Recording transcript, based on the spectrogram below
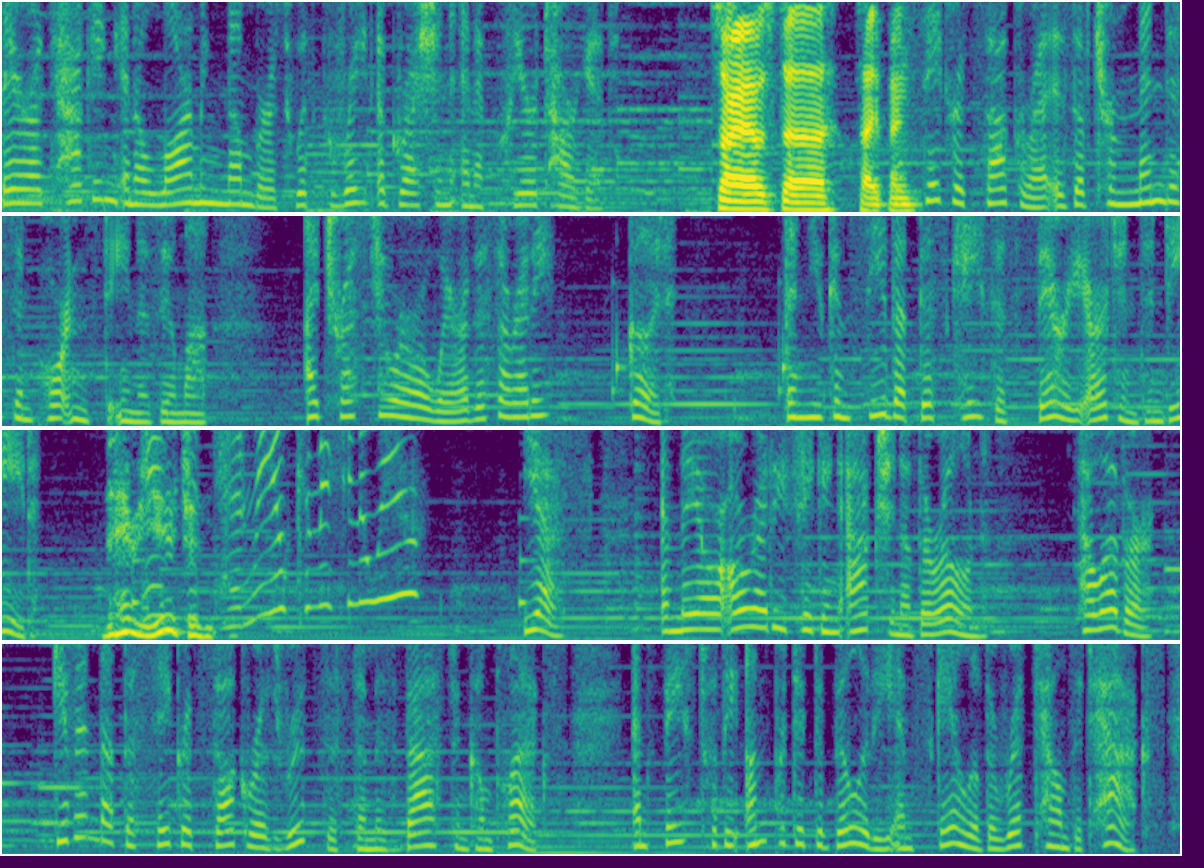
they are attacking in alarming numbers with great aggression and a clear target. Sorry, I was uh, The typing. sacred Sakura is of tremendous importance to Inazuma. I trust you are aware of this already? Good. Then you can see that this case is very urgent indeed. Very Is the urgent. Tenryou Commission aware? Yes, and they are already taking action of their own. However, given that the sacred Sakura's root system is vast and complex, and faced with the unpredictability and scale of the Rift Hound's attacks,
